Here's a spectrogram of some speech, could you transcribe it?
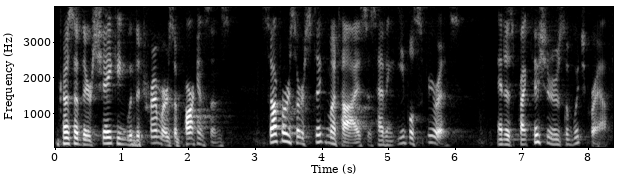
Because of their shaking with the tremors of Parkinson's, sufferers are stigmatized as having evil spirits and as practitioners of witchcraft.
